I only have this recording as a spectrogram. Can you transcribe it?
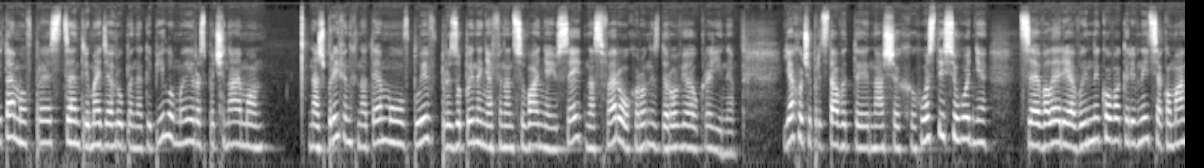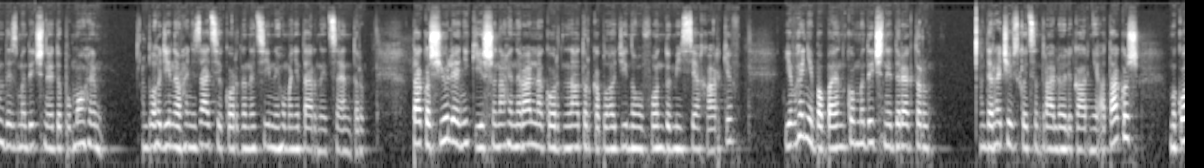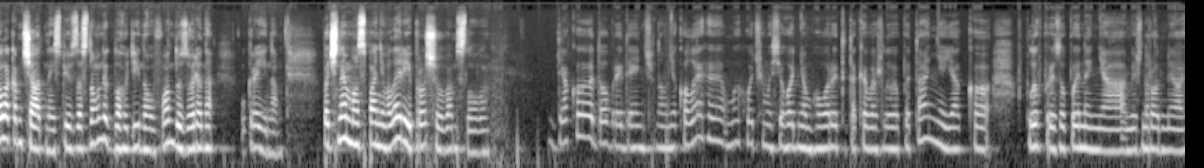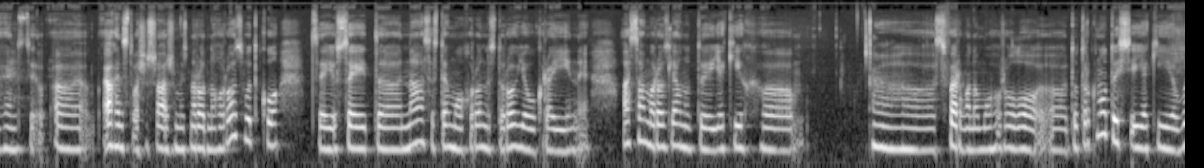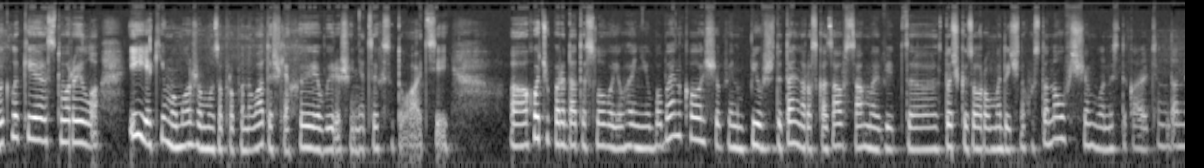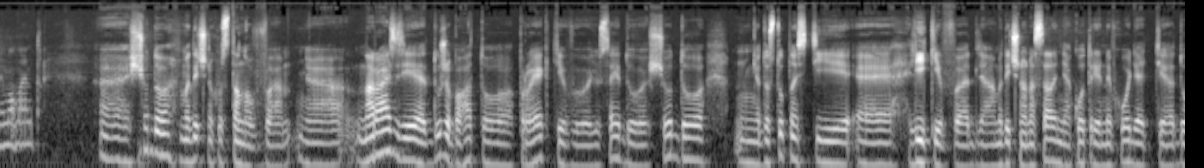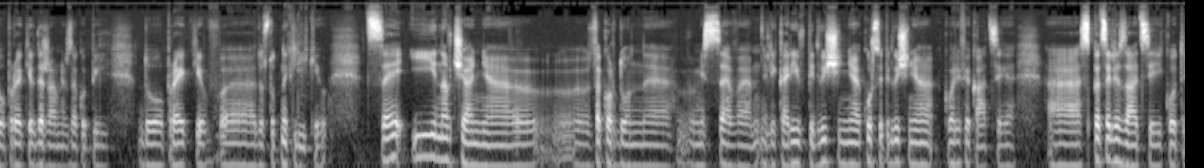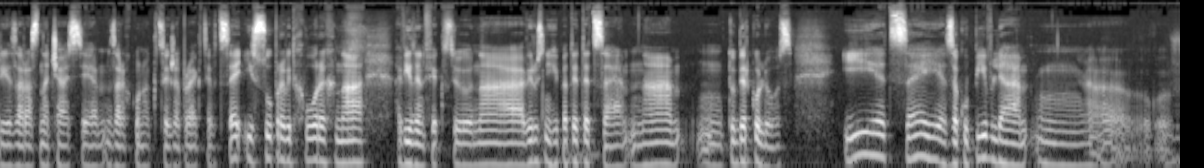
Вітаємо в прес-центрі медіагрупи Накипіло. Ми розпочинаємо наш брифінг на тему вплив призупинення фінансування USAID на сферу охорони здоров'я України. Я хочу представити наших гостей сьогодні. Це Валерія Винникова, керівниця команди з медичної допомоги благодійної організації Координаційний гуманітарний центр. Також Юлія Нікішина, генеральна координаторка благодійного фонду Місія Харків, Євгеній Бабенко, медичний директор Дергачівської центральної лікарні, а також Микола Камчатний, співзасновник благодійного фонду Зоряна Україна. Почнемо з пані Валерії. Прошу вам слово. Дякую, добрий день, шановні колеги. Ми хочемо сьогодні обговорити таке важливе питання, як е, вплив призупинення міжнародної агенції е, агентства США з міжнародного розвитку, це USAID, е, на систему охорони здоров'я України, а саме розглянути, яких сфер воно могло е, доторкнутися, які виклики створило, і які ми можемо запропонувати шляхи вирішення цих ситуацій. Е, Хочу передати слово Євгенію Бабенко, щоб він більш детально розказав саме від е, з точки зору медичних установ, з чим вони стикаються на даний момент. Е, Щодо медичних установ, е, наразі дуже багато проєктів USAID щодо доступності е, ліків для медичного населення, котрі не входять е, до проєктів державних закупіль, до проєктів е, доступних ліків. Це і навчання е, закордонне, місцеве лікарів, підвищення курси підвищення кваліфікації, е, спеціалізації, котрі зараз на часі за рахунок цих же проєктів. Це і супровід хворих на ВІЛ-інфекцію, на вірусні гепатити С, на туберкульоз. І це закупівля е,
